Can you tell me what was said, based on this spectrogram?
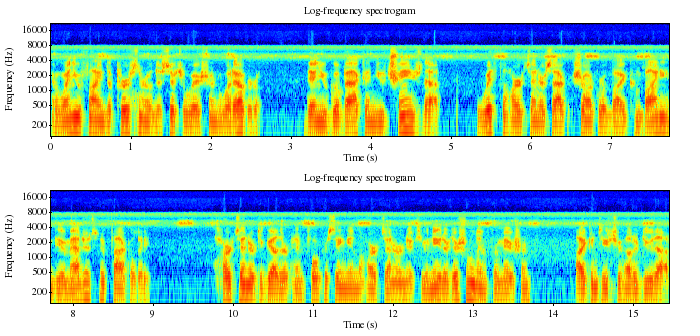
And when you find the person or the situation, whatever, then you go back and you change that with the heart center chakra by combining the imaginative faculty, heart center together, and focusing in the heart center. And if you need additional information, I can teach you how to do that.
